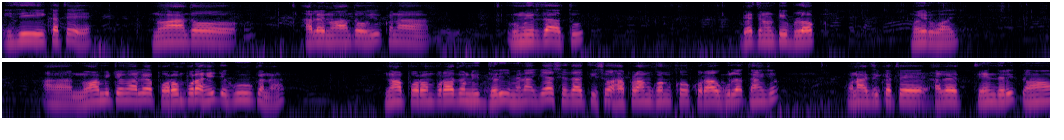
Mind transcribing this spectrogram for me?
ᱤᱫᱤ ᱠᱟᱛᱮ ᱱᱚᱣᱟ ᱫᱚ ᱟᱞᱮ ᱱᱚᱣᱟ ᱫᱚ ᱦᱩᱭᱩᱜ ᱠᱟᱱᱟ ᱩᱢᱤᱨᱫᱟ ᱟᱹᱛᱩ ᱵᱮᱛᱱᱚᱴᱤ ᱵᱞᱚᱠ ᱢᱚᱭᱩᱨᱵᱷᱚᱸᱡᱽ ᱟᱨ ᱱᱚᱣᱟ ᱢᱤᱫᱴᱟᱝ ᱟᱞᱮᱭᱟᱜ ᱯᱚᱨᱚᱢᱯᱚᱨᱟ ᱦᱮᱡ ᱟᱹᱜᱩ ᱠᱟᱱᱟ ᱱᱚᱣᱟ ᱯᱚᱨᱚᱢᱯᱚᱨᱟ ᱫᱚ ᱱᱤᱛ ᱫᱷᱟᱹᱨᱤᱡ ᱢᱮᱱᱟᱜ ᱜᱮᱭᱟ ᱥᱮᱫᱟᱭ ᱛᱤᱥᱚᱜ ᱦᱟᱯᱲᱟᱢ ᱠᱷᱚᱱ ᱠᱚ ᱠᱚᱨᱟᱣ ᱟᱹᱜᱩ ᱞᱮᱫ ᱛᱟᱦᱮᱸ ᱡᱚ ᱚᱱᱟ ᱤᱫᱤ ᱠᱟᱛᱮ ᱟᱞᱮ ᱛᱮᱦᱮᱧ ᱫᱷᱟᱹᱨᱤᱡ ᱛᱮᱦᱚᱸ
